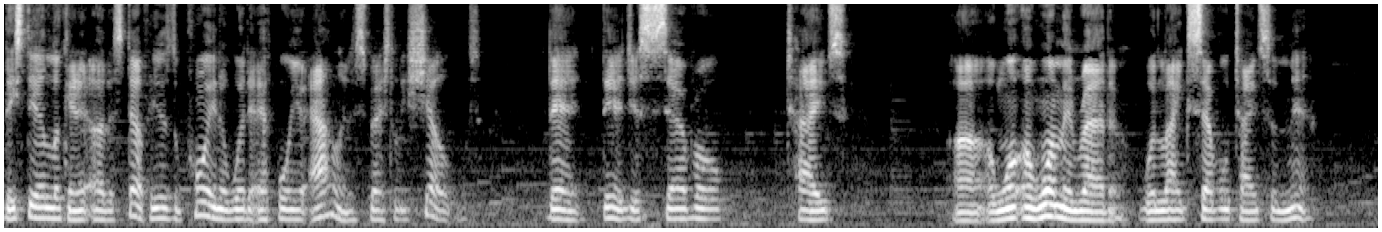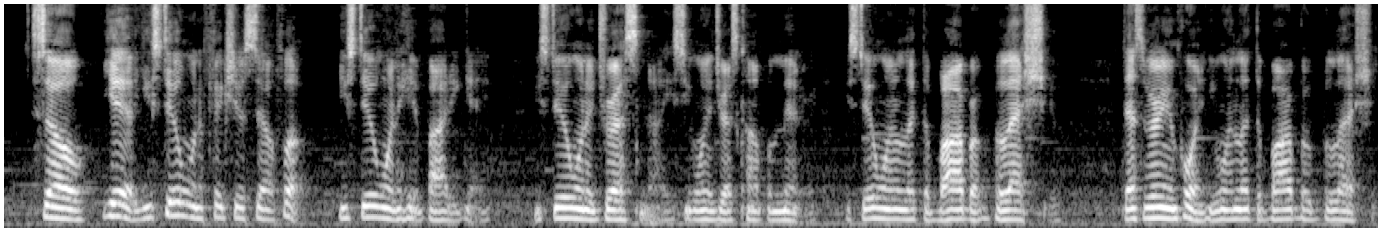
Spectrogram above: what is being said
they still looking at other stuff. Here's the point of what the F Boy Island especially shows. That there are just several types uh, a, wo- a woman rather would like several types of men. So yeah, you still want to fix yourself up. You still want to hit body game. You still want to dress nice. You want to dress complimentary. You still want to let the barber bless you. That's very important. You want to let the barber bless you.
